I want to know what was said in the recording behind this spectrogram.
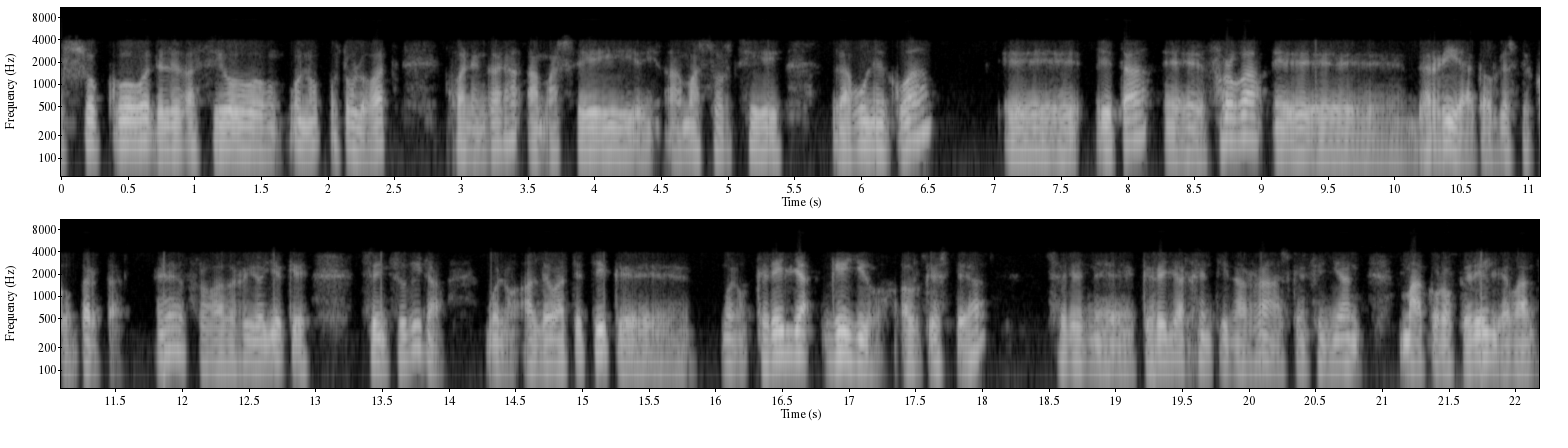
osoko delegazio, bueno, potolo bat, joanen gara, amazei, amazortzi lagunekoa, e, eta e, froga e, berriak aurkezteko bertan. E, froga berri horiek zeintzu dira. Bueno, alde batetik, e, bueno, kereila gehiago aurkeztea, zeren e, kereila argentinarra, azken finean, makro kereila bat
